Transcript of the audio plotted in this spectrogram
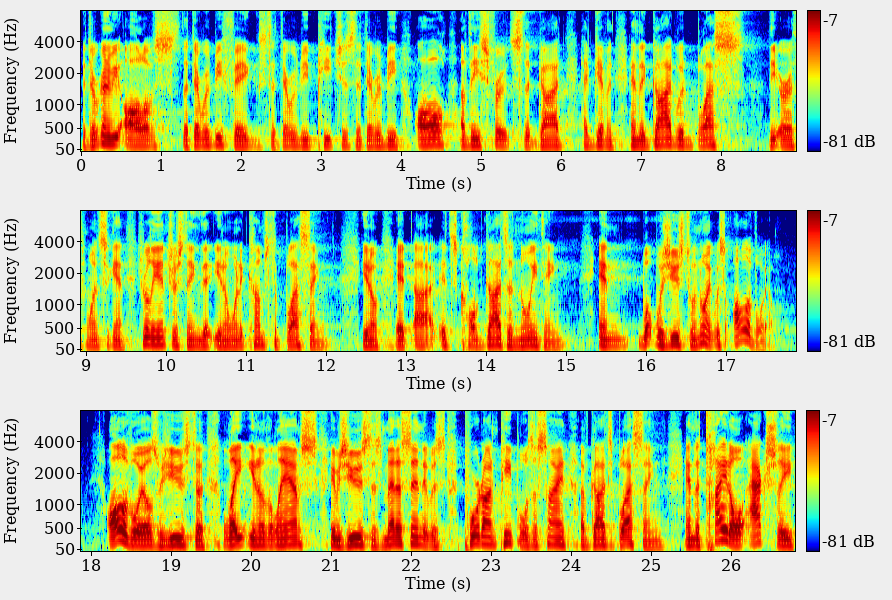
that there were going to be olives, that there would be figs, that there would be peaches, that there would be all of these fruits that God had given, and that God would bless the earth once again. It's really interesting that, you know, when it comes to blessing, you know, it, uh, it's called God's anointing. And what was used to anoint was olive oil. Olive oils was used to light, you know, the lamps. It was used as medicine. It was poured on people as a sign of God's blessing. And the title actually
